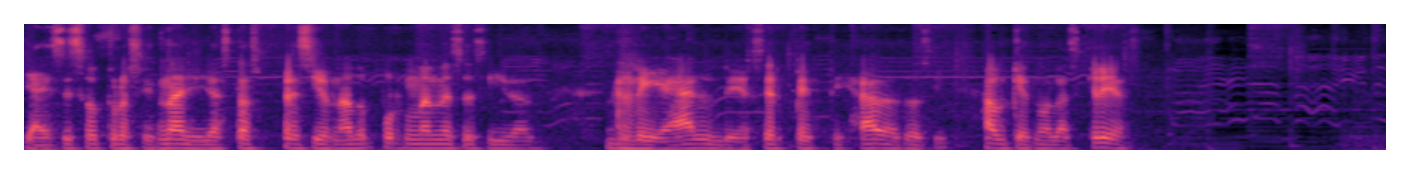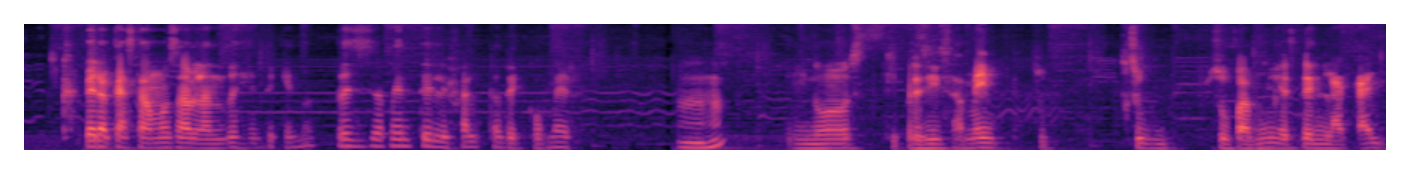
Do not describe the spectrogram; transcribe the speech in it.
ya ese es otro escenario, ya estás presionado por una necesidad real de hacer pendejadas así, aunque no las creas. Pero acá estamos hablando de gente que no precisamente le falta de comer. Y no es que precisamente su su familia esté en la calle.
